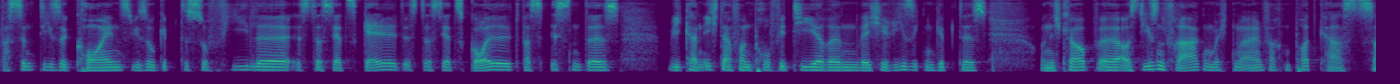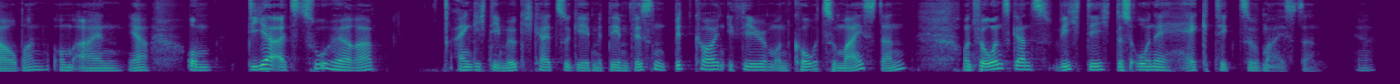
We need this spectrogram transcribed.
was sind diese Coins? Wieso gibt es so viele? Ist das jetzt Geld? Ist das jetzt Gold? Was ist denn das? Wie kann ich davon profitieren? Welche Risiken gibt es? Und ich glaube, äh, aus diesen Fragen möchten wir einfach einen Podcast zaubern, um ein, ja, um dir als Zuhörer eigentlich die Möglichkeit zu geben, mit dem Wissen Bitcoin, Ethereum und Co. zu meistern. Und für uns ganz wichtig, das ohne Hektik zu meistern. Ja.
